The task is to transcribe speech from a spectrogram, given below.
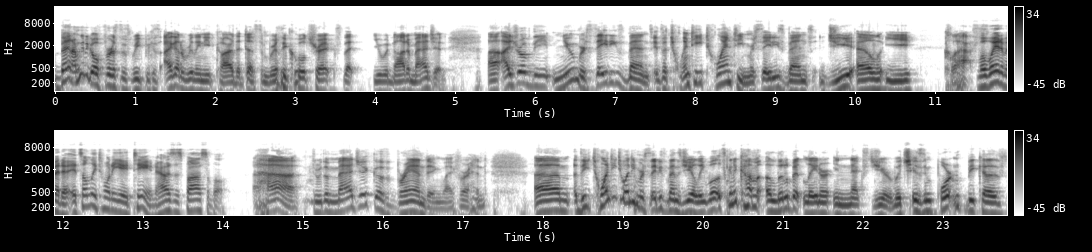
ben, I'm going to go first this week because I got a really neat car that does some really cool tricks that you would not imagine. Uh, I drove the new Mercedes Benz. It's a 2020 Mercedes Benz GLE class. well, wait a minute. It's only 2018. How is this possible? Aha, through the magic of branding, my friend. Um, the 2020 Mercedes Benz GLE, well, it's going to come a little bit later in next year, which is important because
